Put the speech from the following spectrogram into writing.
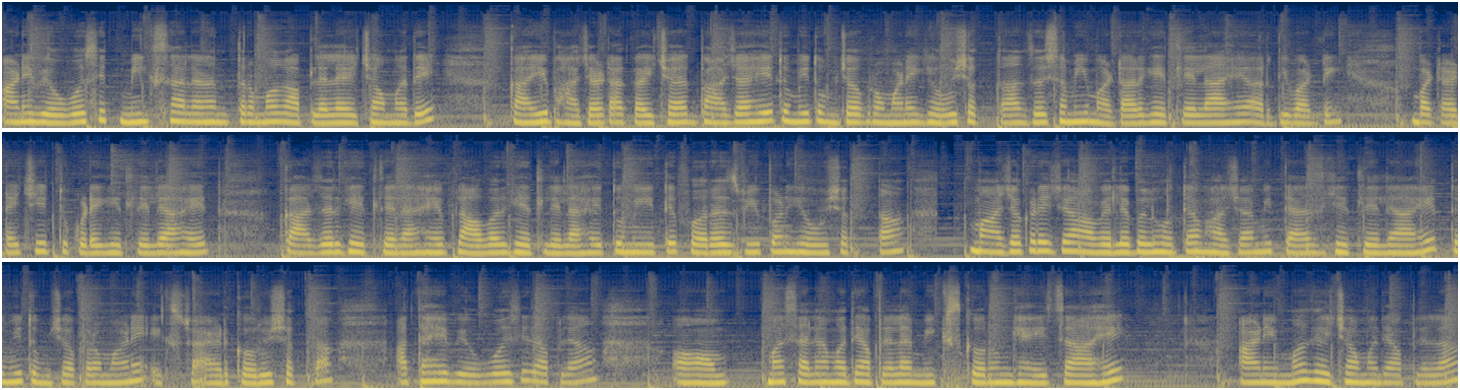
आणि व्यवस्थित मिक्स झाल्यानंतर मग आपल्याला याच्यामध्ये काही भाज्या टाकायच्या आहेत. भाज्या हे तुम्ही तुमच्याप्रमाणे घेऊ शकता. जसं मी मटार घेतलेला आहे अर्धी वाटी. बटाट्याचे तुकडे घेतलेले आहेत गाजर घेतलेलं आहे फ्लावर घेतलेला आहे. तुम्ही इथे फरसबी पण घेऊ शकता. माझ्याकडे ज्या अवेलेबल होत्या भाज्या मी त्याच घेतलेल्या आहेत. तुम्ही तुमच्याप्रमाणे एक्स्ट्रा ॲड करू शकता. आता हे व्यवस्थित आपल्या मसाल्यामध्ये आपल्याला मिक्स करून घ्यायचं आहे. आणि मग ह्याच्यामध्ये आपल्याला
